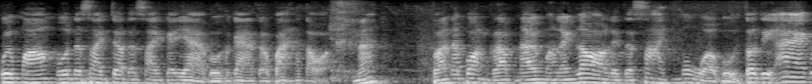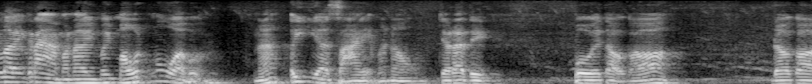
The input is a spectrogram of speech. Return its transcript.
ពួយម៉ងពួនតសាច់ចាប់តសាច់កាយាពឺហកាតប៉ះតណាបានតែប៉ុនក្រាប់នៅមកលេងឡលេតសាច់មួពឺតទីអាកលេងក្រាមកនៅមិនម៉ូតមួពឺណាអីអាសាយមកនងចរទីពួយតក៏ដល់ក៏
